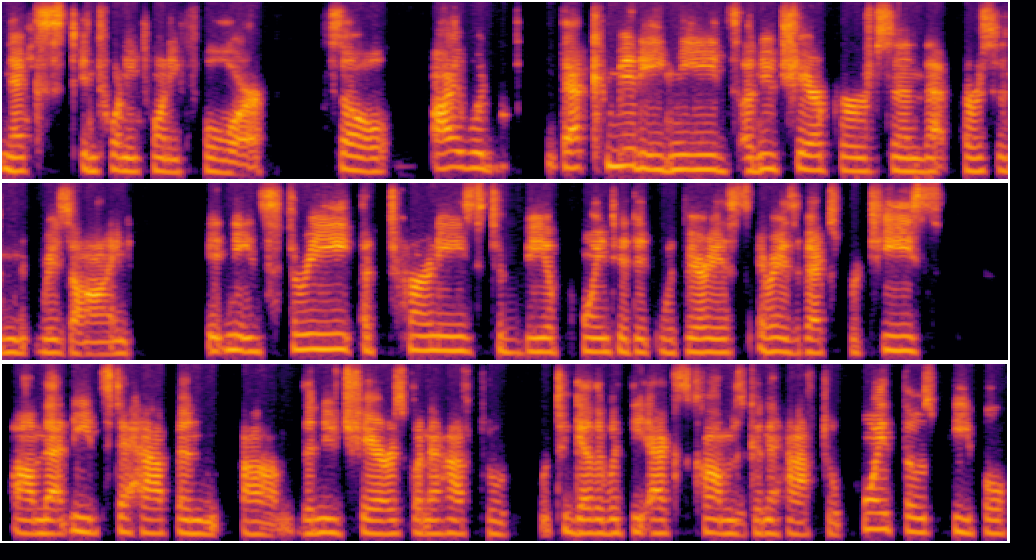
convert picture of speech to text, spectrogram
next in 2024. So I would that committee needs a new chairperson. That person resigned. It needs three attorneys to be appointed with various areas of expertise. Um, that needs to happen. Um, the new chair is going to have to, together with the ExCom, is going to have to appoint those people,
